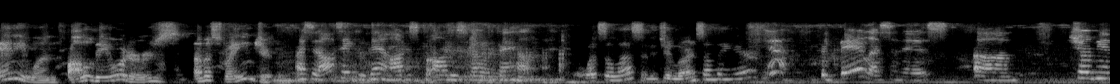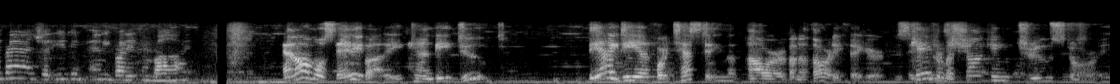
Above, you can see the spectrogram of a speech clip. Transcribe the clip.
anyone follow the orders of a stranger? I said, I'll take her down. I'll just, I'll just go her down. What's the lesson? Did you learn something here? Yeah. the bear lesson is, um, showed me a badge that you can, anybody can buy. And almost anybody can be duped. The idea for testing the power of an authority figure came from a shocking true story.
